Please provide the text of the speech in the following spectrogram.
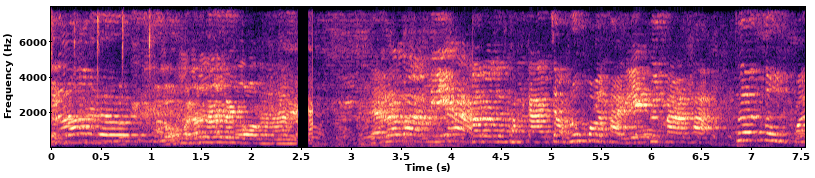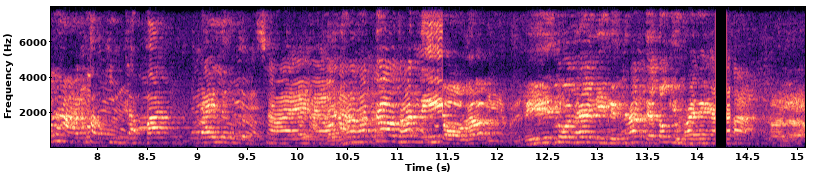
อีกรอบหนึงลงมาแล้วนะในกองมี และระหว่างนี้ค่ะ เราจะทำการจับลูกบอลหมายเลขขึ้นมาค่ะ เพื่อสุ่มค้นหา ขับขี่กลับบ้านได้เลย ใช่ค่ะ แต่ถ้าทั้งเก้าท่านนี้ต่อครับ มีตัวแทนอีกหนึ่งท่านแต่ต้องอยู่ภายในงาน ใช่แล้ว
